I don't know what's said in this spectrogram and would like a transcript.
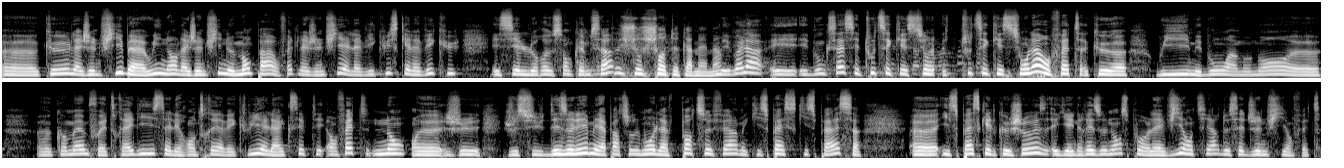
euh, que la jeune fille, bah oui, non, la jeune fille ne ment pas. En fait, la jeune fille, elle a vécu ce qu'elle a vécu. Et si elle le ressent comme ça. Un peu chochotte quand même. Hein. Mais voilà. Et, donc, ça, c'est toutes ces questions, toutes ces questions-là, en fait, que euh, oui, mais bon, à un moment, euh, quand même, faut être réaliste. Elle est rentrée avec lui, elle a accepté. En fait, non, je, je suis désolée, mais à partir du moment où la porte se ferme et qu'il se passe ce qui se passe, euh, il se passe quelque chose et il y a une résonance pour la vie entière de cette jeune fille en fait.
